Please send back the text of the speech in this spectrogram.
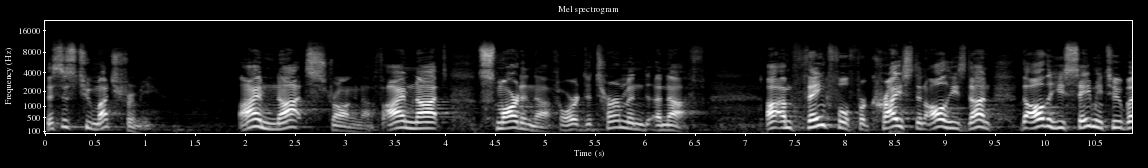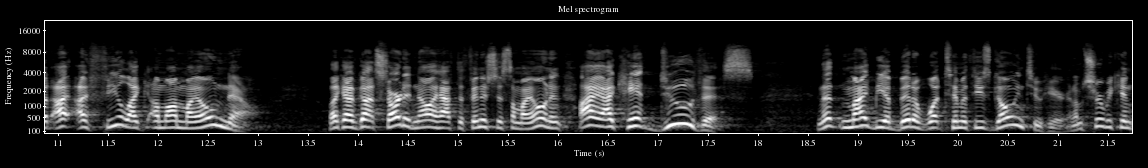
This is too much for me. I'm not strong enough. I'm not smart enough or determined enough. I'm thankful for Christ and all He's done, all that He's saved me to, but I, I feel like I'm on my own now. Like I've got started, now I have to finish this on my own, and I, I can't do this. And that might be a bit of what Timothy's going to here. And I'm sure we can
